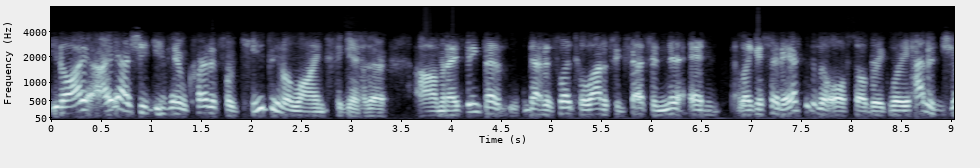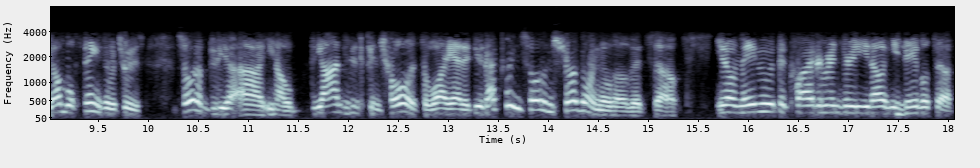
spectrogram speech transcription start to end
you know, I, I actually give him credit for keeping the lines together. Um, and I think that that has led to a lot of success. And and like I said, after the All Star break, where he had to jumble things, which was sort of uh, you know beyond his control as to what he had to do. That's where you saw him struggling a little bit. So you know, maybe with the Kreider injury, you know, he's able to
